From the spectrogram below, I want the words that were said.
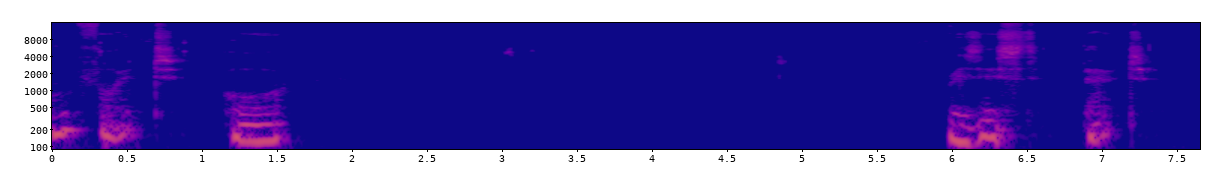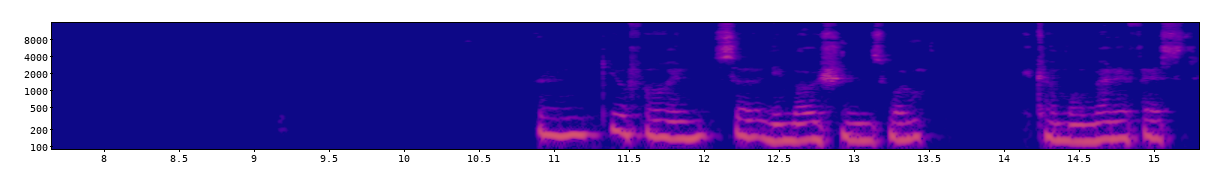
or fight or resist that. And you'll find certain emotions will become more manifest.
